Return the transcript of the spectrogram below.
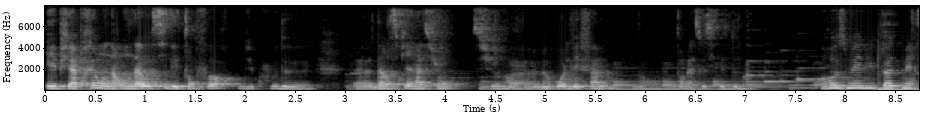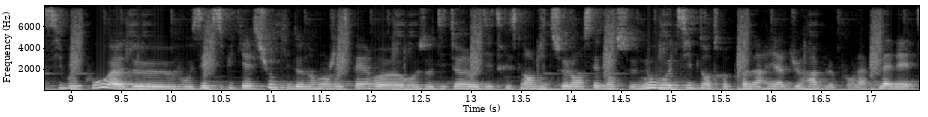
et puis après, on a, on aussi des temps forts du coup euh, d'inspiration sur euh, le rôle des femmes dans, dans la société de demain. Rosemée Lucotte, merci beaucoup de vos explications qui donneront, j'espère, aux auditeurs et auditrices l'envie de se lancer dans ce nouveau type d'entrepreneuriat durable pour la planète.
